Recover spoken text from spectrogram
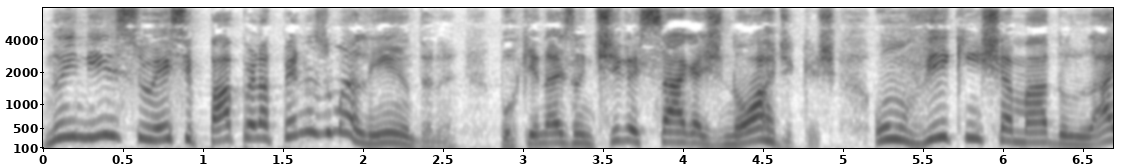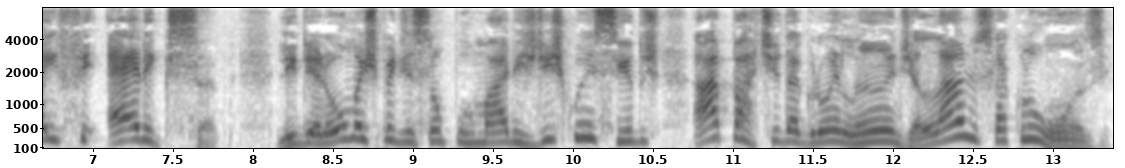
No início, esse papo era apenas uma lenda, né? Porque nas antigas sagas nórdicas, um viking chamado Leif Erikson liderou uma expedição por mares desconhecidos a partir da Groenlândia, lá no século XI.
